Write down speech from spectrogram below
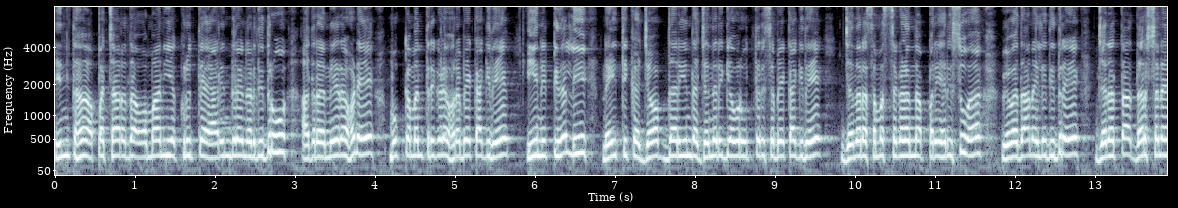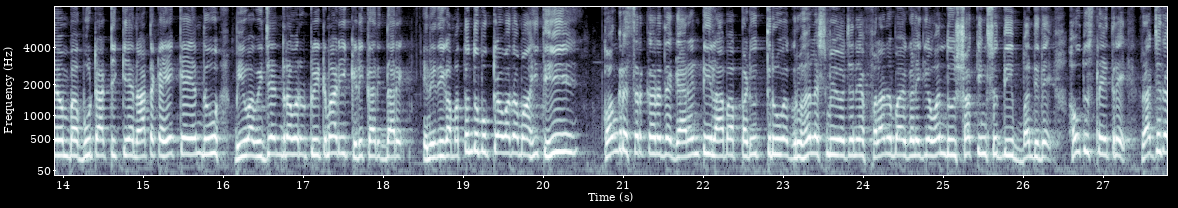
ಇಂತಹ ಅಪಚಾರದ ಅವಮಾನೀಯ ಕೃತ್ಯ ಯಾರಿಂದಲೇ ನಡೆದಿದ್ರೂ ಅದರ ನೇರ ಹೊಣೆ ಮುಖ್ಯಮಂತ್ರಿಗಳೇ ಹೊರಬೇಕಾಗಿದೆ. ಈ ನಿಟ್ಟಿನಲ್ಲಿ ನೈತಿಕ ಜವಾಬ್ದಾರಿಯಿಂದ ಜನರಿಗೆ ಅವರು ಉತ್ತರಿಸಬೇಕಾಗಿದೆ. ಜನರ ಸಮಸ್ಯೆಗಳನ್ನು ಪರಿಹರಿಸುವ ವ್ಯವಧಾನ ಇಲ್ಲದಿದ್ದರೆ ಜನತಾ ದರ್ಶನ ಎಂಬ ಬೂಟಾಟಿಕೆಯ ನಾಟಕ ಏಕೆ ಎಂದು ಬಿ ವಿಜೇಂದ್ರ ಅವರು ಟ್ವೀಟ್ ಮಾಡಿ ಕಿಡಿಕಾರಿದ್ದಾರೆ. ಇನ್ನಿದೀಗ ಮತ್ತೊಂದು ಮುಖ್ಯವಾದ ಮಾಹಿತಿ. di ಕಾಂಗ್ರೆಸ್ ಸರ್ಕಾರದ ಗ್ಯಾರಂಟಿ ಲಾಭ ಪಡೆಯುತ್ತಿರುವ ಗೃಹಲಕ್ಷ್ಮಿ ಯೋಜನೆಯ ಫಲಾನುಭವಿಗಳಿಗೆ ಒಂದು ಶಾಕಿಂಗ್ ಸುದ್ದಿ ಬಂದಿದೆ. ಹೌದು ಸ್ನೇಹಿತರೆ, ರಾಜ್ಯದ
